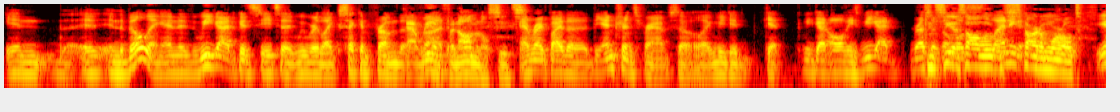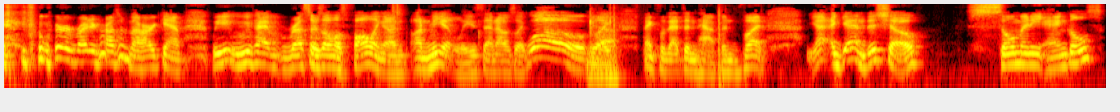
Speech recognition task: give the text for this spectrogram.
in the in the building, and we got good seats. That we were like second from the yeah, we had phenomenal seats, and right by the the entrance ramp, so like we could get we got all these. We got wrestlers. You can see us all over landing, Stardom World. Yeah, we're right across from the hard camp. We we've had wrestlers almost falling on on me at least, and I was like, whoa! Yeah. Like, thankfully that didn't happen. But yeah, again, this show, so many angles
